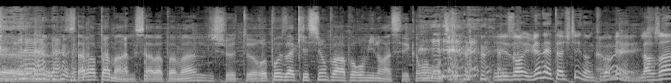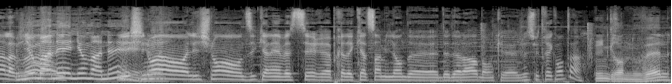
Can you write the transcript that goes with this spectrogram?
euh, ça va pas mal, ça va pas mal. Je te repose la question par rapport au Milan AC. Comment vont-ils? Ils, ont, ils viennent d'être achetés, donc tout Ah va bien. L'argent, l'argent. New money, new money. Les Chinois, ont, les Chinois ont dit qu'elle allait investir euh, près de 400 millions de, de dollars, donc euh, je suis très content. Une grande nouvelle.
